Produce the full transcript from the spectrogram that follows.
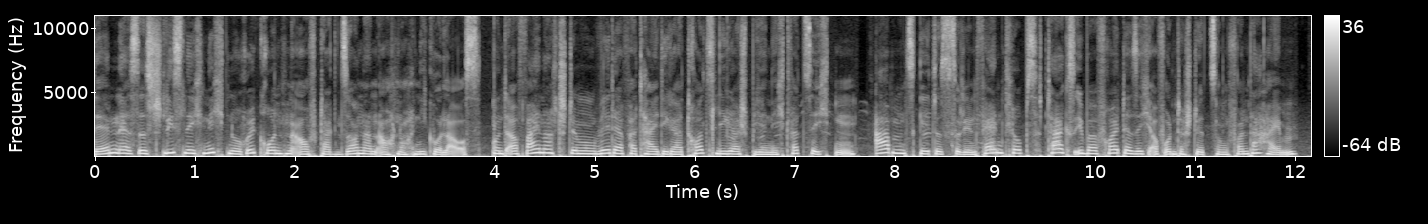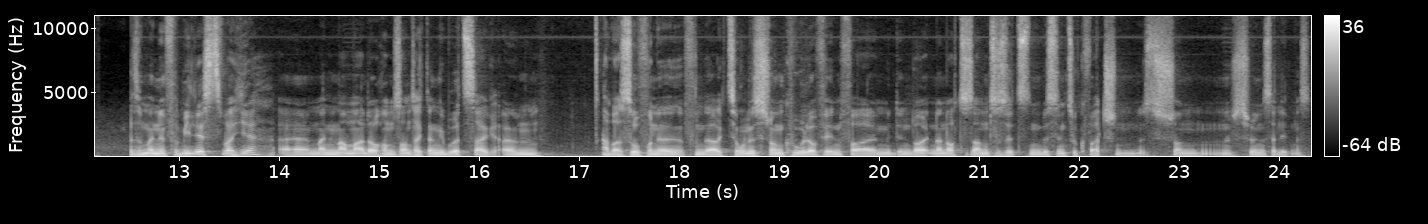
Denn es ist schließlich nicht nur Rückrundenauftakt, sondern auch noch Nikolaus. Und auf Weihnachtsstimmung will der Verteidiger trotz Ligaspiel nicht verzichten. Abends geht es zu den Fanclubs, tagsüber freut er sich auf Unterstützung von daheim. Also meine Familie ist zwar hier, äh, meine Mama hat auch am Sonntag dann Geburtstag. Ähm, aber so von der, von der Aktion ist es schon cool, auf jeden Fall mit den Leuten dann auch zusammenzusitzen, ein bisschen zu quatschen. Ist schon ein schönes Erlebnis.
